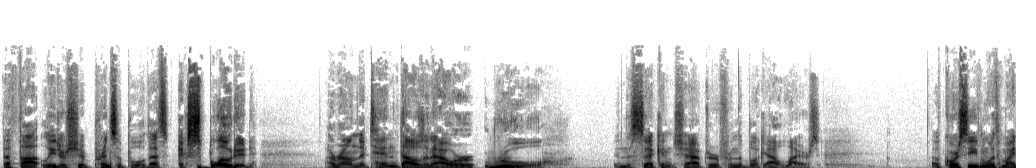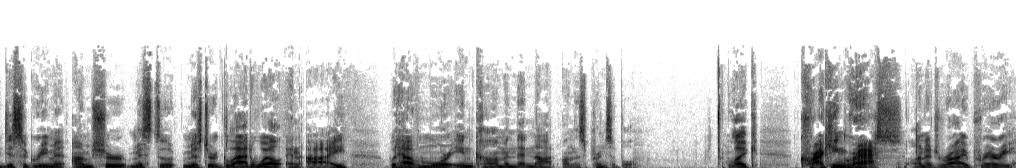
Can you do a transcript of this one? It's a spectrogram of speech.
the thought leadership principle that's exploded around the 10,000 hour rule in the second chapter from the book Outliers. Of course, even with my disagreement, I'm sure Mr. Mr. Gladwell and I would have more in common than not on this principle. Like cracking grass on a dry prairie.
